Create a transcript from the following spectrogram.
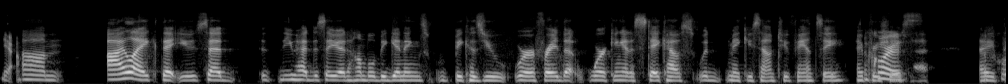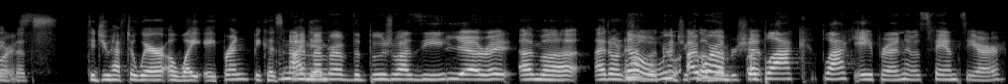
Yeah. Um, I like that you said you had to say you had humble beginnings because you were afraid that working at a steakhouse would make you sound too fancy. I Of appreciate course. that. I think that's. Did you have to wear a white apron? Because I'm not I a did. member of the bourgeoisie. Yeah, right. I'm a. I don't No, have a we- country I club wore a, membership. a black black apron. It was fancier.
